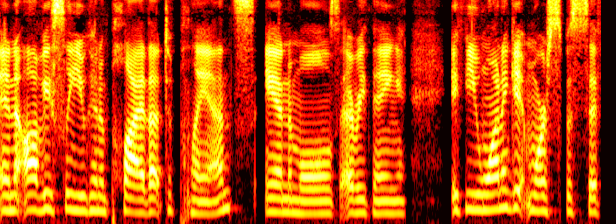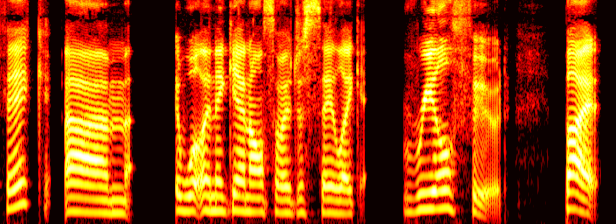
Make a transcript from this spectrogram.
And obviously, you can apply that to plants, animals, everything. If you want to get more specific, um, well, and again, also, I just say like real food, but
